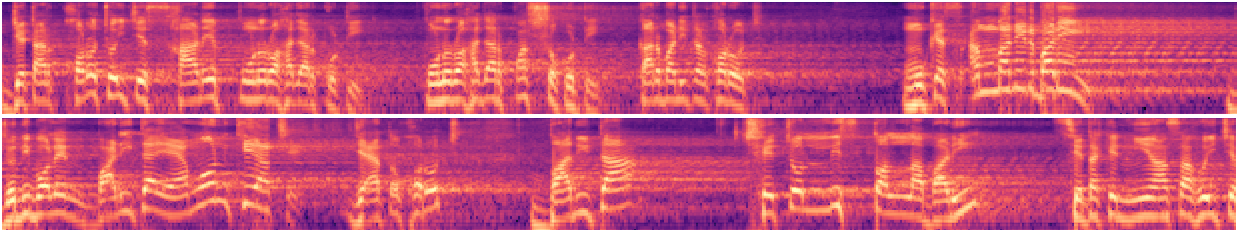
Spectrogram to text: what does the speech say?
যেটার খরচ হয়েছে সাড়ে পনেরো হাজার কোটি, পনেরো হাজার পাঁচশো কোটি। কার বাড়িটার খরচ? মুকেশ আম্বানির বাড়ি। যদি বলেন, বাড়িটা এমন কি আছে যে এত খরচ? বাড়িটা ছেচল্লিশ তল্লা বাড়ি, সেটাকে নিয়ে আসা হয়েছে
